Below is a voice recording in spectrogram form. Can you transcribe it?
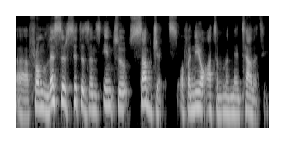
uh, from lesser citizens into subjects of a neo Ottoman mentality.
